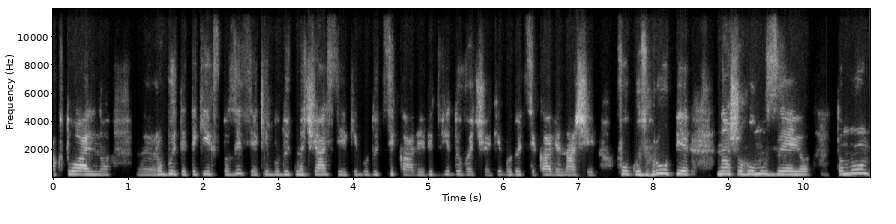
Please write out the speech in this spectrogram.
актуально е, робити такі експозиції, які будуть на часі, які будуть цікаві відвідувачу, які будуть цікаві нашій фокус-групі нашого музею. Тому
